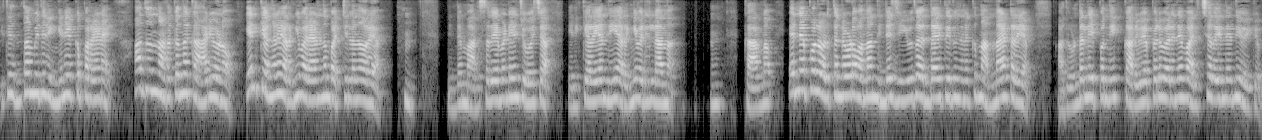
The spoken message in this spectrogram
ഇത് എന്താ ഇതിന് ഇങ്ങനെയൊക്കെ പറയണേ? അതൊന്നും നടക്കുന്ന കാര്യമാണോ? എനിക്ക് അങ്ങനെ ഇറങ്ങി വരാനൊന്നും പറ്റില്ലെന്ന് പറയാം. നിന്റെ മനസ്സറിയാൻ വേണ്ടി ഞാൻ ചോദിച്ചാ എനിക്കറിയാം നീ ഇറങ്ങി വരില്ല എന്ന് കാരണം എന്നെ പോലെ ഒരുത്തന്റെ കൂടെ വന്നാൽ നിന്റെ ജീവിതം എന്തായിത്തീരും നിനക്ക് നന്നായിട്ടറിയാം. അതുകൊണ്ടല്ലേ ഇപ്പൊ നീ കറിവേപ്പല വരെ ഞാൻ വലിച്ചെറിയുന്നതെന്ന് ചോദിക്കും.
